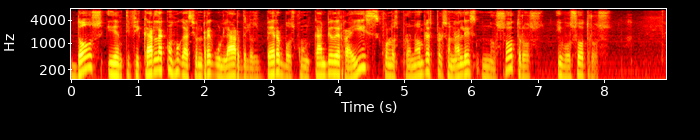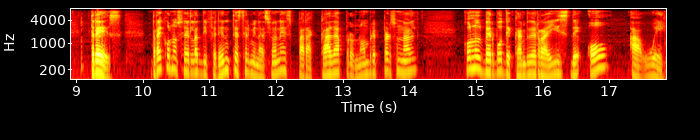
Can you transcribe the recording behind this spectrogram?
2. Identificar la conjugación regular de los verbos con cambio de raíz con los pronombres personales nosotros y vosotros. 3. Reconocer las diferentes terminaciones para cada pronombre personal con los verbos de cambio de raíz de o a we.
